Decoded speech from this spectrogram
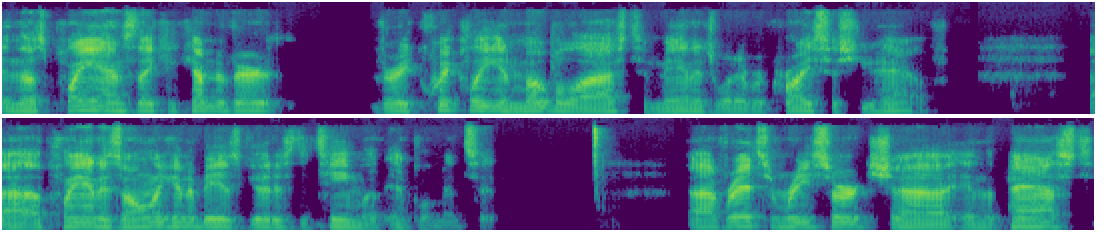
and those plans, they can come to very, very quickly and mobilize to manage whatever crisis you have. Uh, a plan is only going to be as good as the team that implements it. I've read some research uh, in the past,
